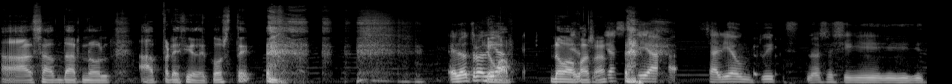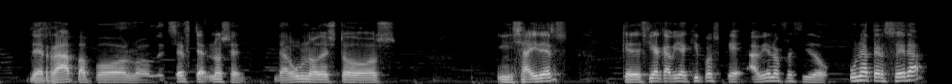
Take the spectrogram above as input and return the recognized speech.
a Sam Darnold a precio de coste. El otro día. No va, a pasar. salía, un tweet, no sé si de Rapa por o de Schefter, no sé, de alguno de estos insiders, que decía que había equipos que habían ofrecido una tercera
